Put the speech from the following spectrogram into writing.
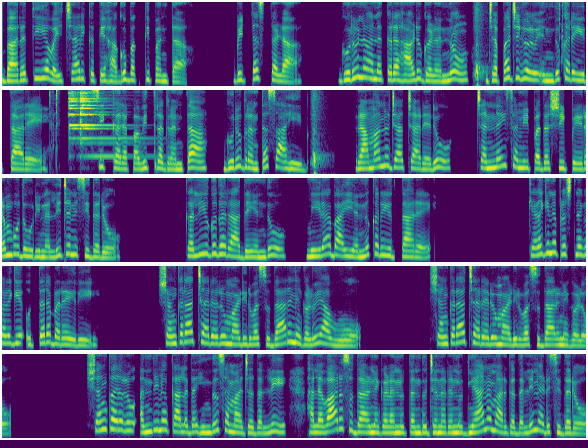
ಭಾರತೀಯ ವೈಚಾರಿಕತೆ ಹಾಗೂ ಭಕ್ತಿಪಂಥ. ಬಿಟ್ಟ ಸ್ಥಳ ಗುರುನಾನಕರ ಹಾಡುಗಳನ್ನು ಜಪಜಿಗಳು ಎಂದು ಕರೆಯುತ್ತಾರೆ. ಸಿಖ್ಖರ ಪವಿತ್ರ ಗ್ರಂಥ, ಗುರುಗ್ರಂಥ ಸಾಹಿಬ್. ರಾಮಾನುಜಾಚಾರ್ಯರು ಚೆನ್ನೈ ಸಮೀಪದ ಶ್ರೀ ಪೇರಂಬುದೂರಿನಲ್ಲಿ ಜನಿಸಿದರು. ಕಲಿಯುಗದ ರಾಧೆ ಎಂದು ಮೀರಾಬಾಯಿಯನ್ನು ಕರೆಯುತ್ತಾರೆ. ಕೆಳಗಿನ ಪ್ರಶ್ನೆಗಳಿಗೆ ಉತ್ತರ ಬರೆಯಿರಿ. ಶಂಕರಾಚಾರ್ಯರು ಮಾಡಿರುವ ಸುಧಾರಣೆಗಳು ಯಾವುವು? ಶಂಕರಾಚಾರ್ಯರು ಮಾಡಿರುವ ಸುಧಾರಣೆಗಳು. ಶಂಕರರು ಅಂದಿನ ಕಾಲದ ಹಿಂದೂ ಸಮಾಜದಲ್ಲಿ ಹಲವಾರು ಸುಧಾರಣೆಗಳನ್ನು ತಂದು ಜನರನ್ನು ಜ್ಞಾನ ಮಾರ್ಗದಲ್ಲಿ ನಡೆಸಿದರು.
